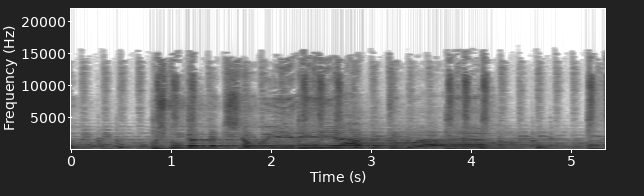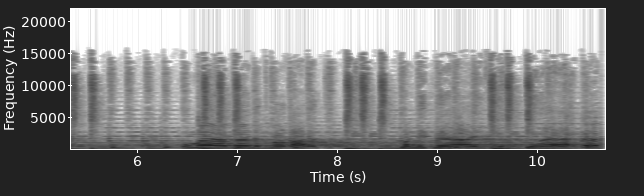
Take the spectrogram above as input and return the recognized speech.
لامك وشكون قال لك شويري يا بنت أمك وما بانت ما ظهرت ظنيت نايف احباب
